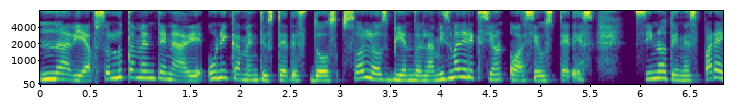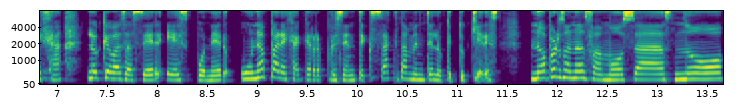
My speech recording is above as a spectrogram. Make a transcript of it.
nadie, absolutamente nadie, únicamente ustedes dos solos viendo en la misma dirección o hacia ustedes. Si no tienes pareja, lo que vas a hacer es poner una pareja que represente exactamente lo que tú quieres. No personas famosas, no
